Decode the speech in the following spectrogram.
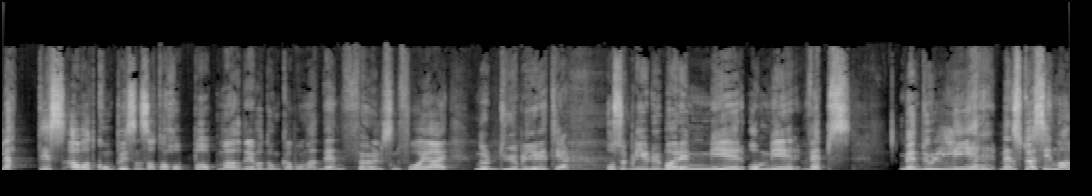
lættis av at kompisen satt og hoppa oppå meg og drev og dunka på meg. Den følelsen får jeg når du blir irritert, og så blir du bare mer og mer veps. Men du ler mens du er sinna.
